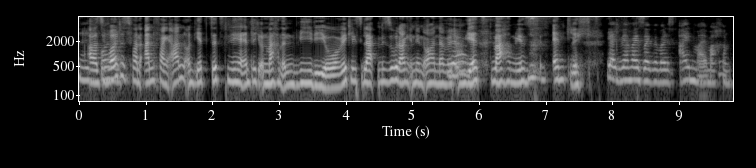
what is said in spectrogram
Ich Aber sie wollte es von Anfang an und jetzt sitzen wir hier endlich und machen ein Video. Wirklich, sie lag mir so lange in den Ohren damit Ja. und jetzt machen wir es endlich. Ja, ich werde mal sagen, wir wollen das einmal machen.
